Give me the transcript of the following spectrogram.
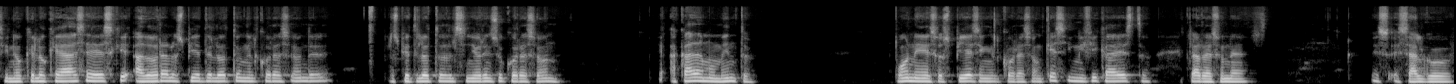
sino que lo que hace es que adora los pies del loto en el corazón, de, los pies del loto del Señor en su corazón, a cada momento. Pone esos pies en el corazón. ¿Qué significa esto? Claro, es una es, es algo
